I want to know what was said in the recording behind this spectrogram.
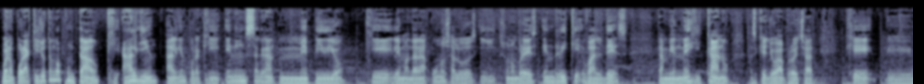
Bueno, por aquí yo tengo apuntado que alguien, alguien por aquí en Instagram me pidió que le mandara unos saludos y su nombre es Enrique Valdés, también mexicano, así que yo voy a aprovechar que eh,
